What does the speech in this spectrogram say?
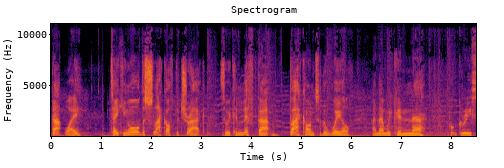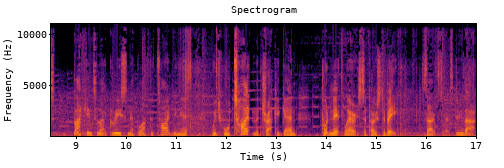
that way, taking all the slack off the track so we can lift that back onto the wheel and then we can uh, put grease back into that grease nipple after tightening it which will tighten the track again putting it where it's supposed to be so let's do that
